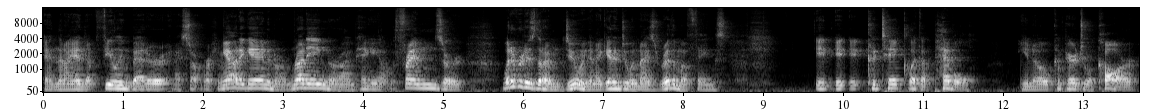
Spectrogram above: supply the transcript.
and then I end up feeling better and I start working out again and or I'm running or I'm hanging out with friends or whatever it is that I'm doing and I get into a nice rhythm of things, it, it, it could take like a pebble, you know, compared to a car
